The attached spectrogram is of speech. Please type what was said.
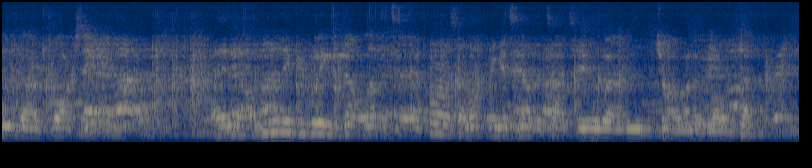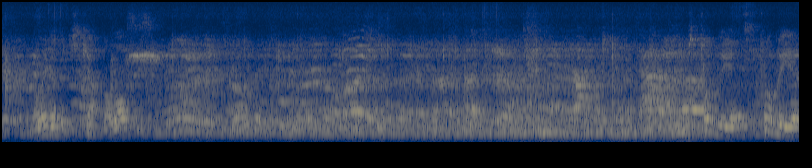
He's uh, rocks it. And uh, I'd nearly be willing to double up if uh, Forrest O'Loughlin gets another touch to um, try one as well. Well, I think I could just cut my losses. It's probably, it's probably uh,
